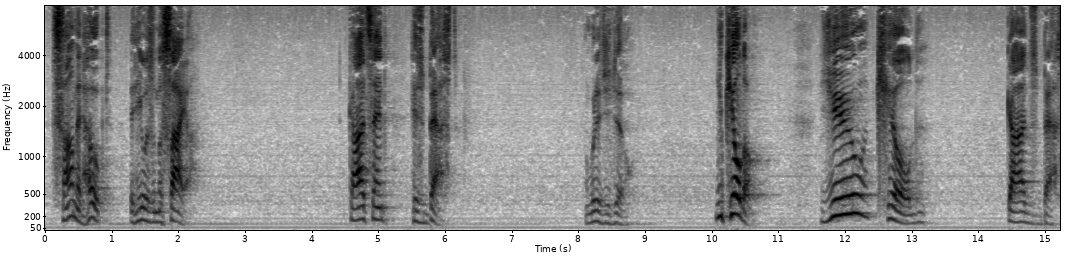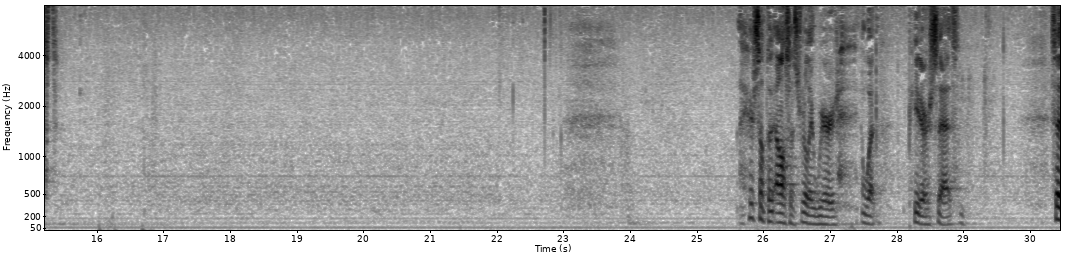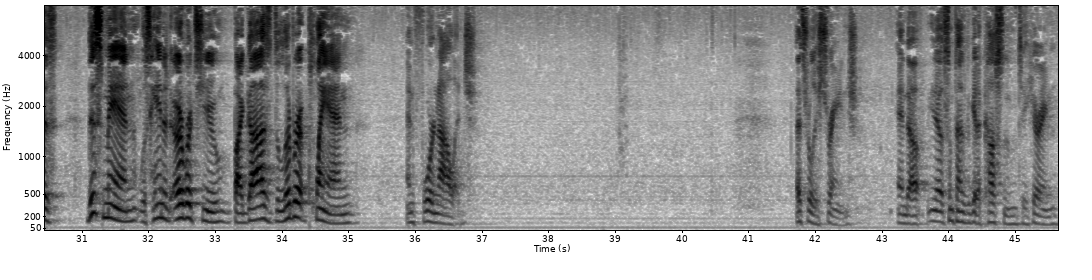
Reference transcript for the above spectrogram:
Some had hoped that he was the Messiah. God sent his best. And what did you do? You killed him. You killed God's best. Here's something else that's really weird in what Peter says. It says, This man was handed over to you by God's deliberate plan and foreknowledge. That's really strange. And, uh, you know, sometimes we get accustomed to hearing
